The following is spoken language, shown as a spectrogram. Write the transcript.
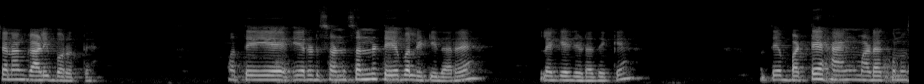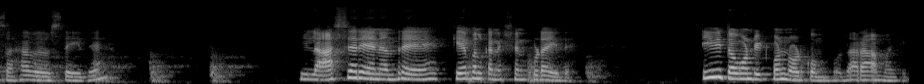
ಚೆನ್ನಾಗಿ ಗಾಳಿ ಬರುತ್ತೆ. ಮತ್ತು ಎರಡು ಸಣ್ಣ ಸಣ್ಣ ಟೇಬಲ್ ಇಟ್ಟಿದ್ದಾರೆ ಲಗೇಜ್ ಇಡೋದಕ್ಕೆ. ಮತ್ತು ಬಟ್ಟೆ ಹ್ಯಾಂಗ್ ಮಾಡೋಕ್ಕೂ ಸಹ ವ್ಯವಸ್ಥೆ ಇದೆ. ಇಲ್ಲಿ ಆಶ್ಚರ್ಯ ಏನಂದರೆ ಕೇಬಲ್ ಕನೆಕ್ಷನ್ ಕೂಡ ಇದೆ. ಟಿ ವಿ ತೊಗೊಂಡು ಇಟ್ಕೊಂಡು ನೋಡ್ಕೊಬೋದು ಆರಾಮಾಗಿ.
